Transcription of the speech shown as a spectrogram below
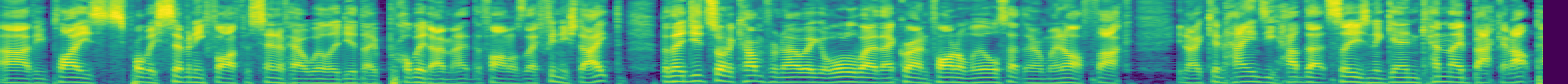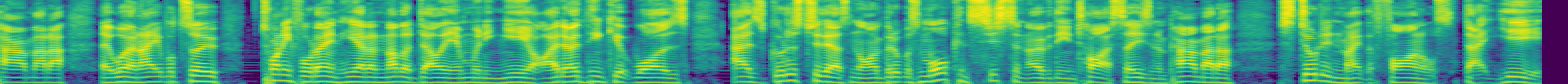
Uh, if he plays probably 75% of how well he did, they probably don't make the finals. They finished eighth, but they did sort of come from nowhere, go all the way to that grand final. And we all sat there and went, oh, fuck. You know, can Hainsey have that season again? Can they back it up, Parramatta? They weren't able to. 2014, he had another Dally M winning year. I don't think it was as good as 2009, but it was more consistent over the entire season. And Parramatta still didn't make the finals that year.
